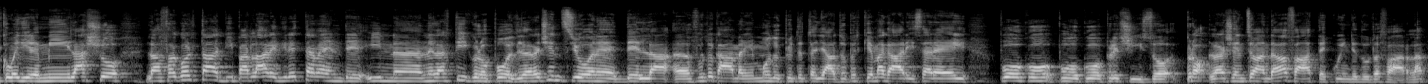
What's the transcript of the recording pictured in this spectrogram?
come dire mi lascio la facoltà di parlare direttamente in, nell'articolo poi della recensione della uh, fotocamera in modo più dettagliato perché magari sarei poco poco preciso. Però la recensione andava fatta e quindi ho dovuto farla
